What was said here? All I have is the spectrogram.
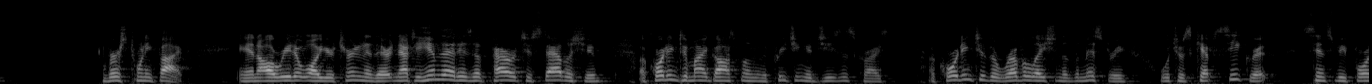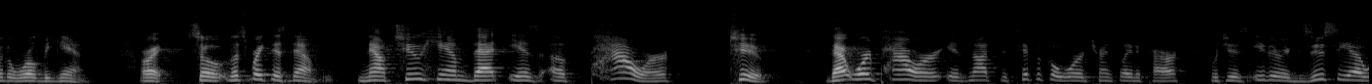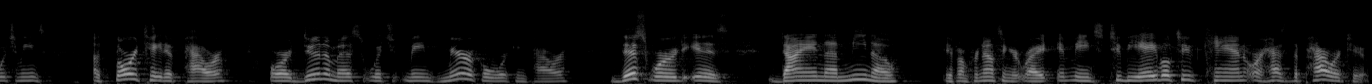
verse 25. And I'll read it while you're turning there. Now, to him that is of power to establish you, according to my gospel and the preaching of Jesus Christ, according to the revelation of the mystery, which was kept secret since before the world began. All right, so let's break this down. Now, to him that is of power to. That word power is not the typical word translated power, which is either exousia, which means authoritative power, or dunamis, which means miracle working power. This word is dynamino, if I'm pronouncing it right. It means to be able to, can, or has the power to.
